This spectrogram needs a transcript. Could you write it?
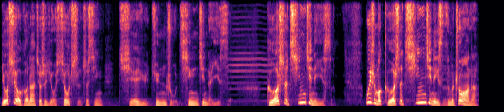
有耻有格呢，就是有羞耻之心。且与君主亲近的意思，格是亲近的意思。为什么格是亲近的意思这么重要呢？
